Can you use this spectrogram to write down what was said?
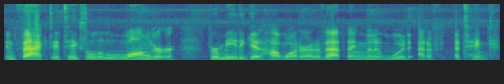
In fact, it takes a little longer for me to get hot water out of that thing than it would out of a tank.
